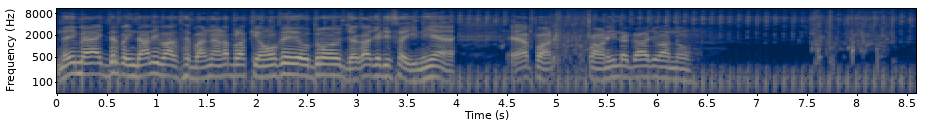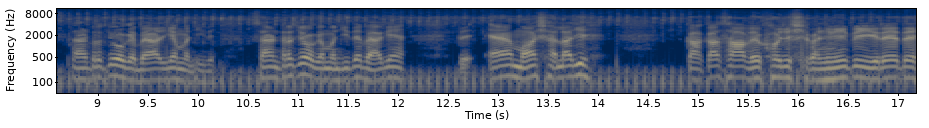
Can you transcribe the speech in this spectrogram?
ਨਹੀਂ ਮੈਂ ਇੱਧਰ ਪੈਂਦਾ ਨਹੀਂ ਬਸ ਆਣਾ ਬਲਾ ਕਿਉਂਕਿ ਉਧਰੋਂ ਜਗ੍ਹਾ ਜਿਹੜੀ ਸਹੀ ਨਹੀਂ ਹੈ। ਇਹ ਪਾਣੀ ਪਾਣੀ ਲੱਗਾ ਜਵਾਨੋਂ। ਸੈਂਟਰ 'ਚ ਹੋ ਕੇ ਬਹਿ ਗਿਆ ਮੰਜੀ ਦੇ ਸੈਂਟਰ 'ਚ ਹੋ ਕੇ ਮੰਜੀ ਤੇ ਬਹਿ ਗਏ ਆ। ਤੇ ਇਹ ਮਾਸ਼ਾਅੱਲਾ ਜੀ ਕਾਕਾ ਸਾਹਿਬ ਵੇਖੋ ਜੀ ਸ਼ਿਕੰਜਵੀ ਪੀ ਰਹੇ ਤੇ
